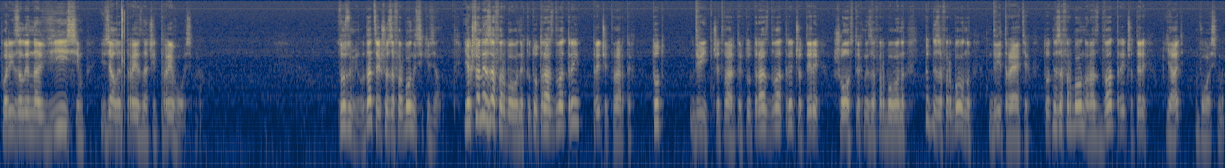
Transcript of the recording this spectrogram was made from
порізали на 8 і взяли 3, значить 3 восьмих. Зрозуміло, да? Це якщо зафарбованих стільки взяли. Якщо не зафарбованих, то тут раз, два, три, три четвертих. Тут дві четвертих. Тут раз, два, три, чотири шостих не зафарбовано. Тут не зафарбовано дві третіх. Тут не зафарбовано раз, два, три, чотири, п'ять восьмих.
